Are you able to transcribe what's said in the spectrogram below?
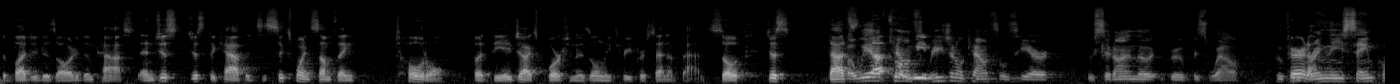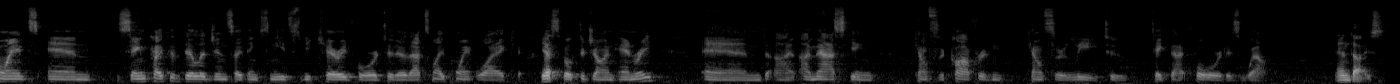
the budget has already been passed. And just, just to cap, it's a six point something total, but the Ajax portion is only three percent of that. So just, that's. But we have that's what council, we- regional councils here who sit on the group as well, who can enough. bring these same points and the same type of diligence, I think, needs to be carried forward to there. That's my point why I, ca- I spoke to John Henry. And I, I'm asking Councillor Crawford and Councillor Lee to take that forward as well. and dies.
